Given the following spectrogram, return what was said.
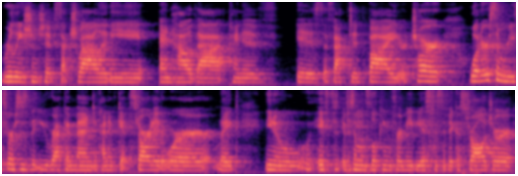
relationship sexuality and how that kind of is affected by your chart what are some resources that you recommend to kind of get started? Or like you know if if someone's looking for maybe a specific astrologer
